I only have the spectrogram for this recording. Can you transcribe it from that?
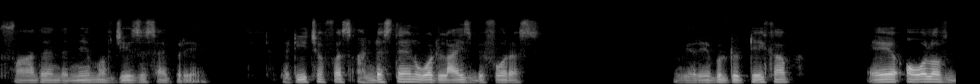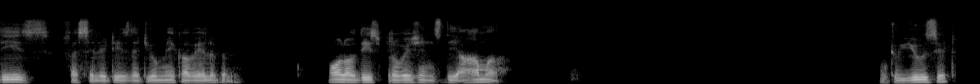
Father, in the name of Jesus, I pray that each of us understand what lies before us. We are able to take up all of these facilities that you make available, all of these provisions, the armor, and to use it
